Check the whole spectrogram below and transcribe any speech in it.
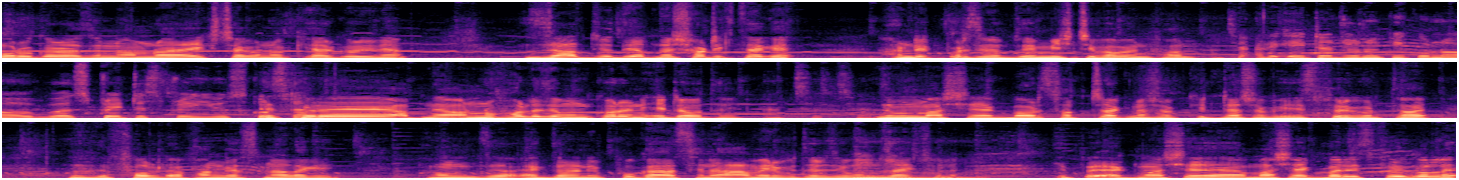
বড় করার জন্য আমরা এক্সট্রা কোনো কেয়ার করি না। জাত যদি আপনার সঠিক থাকে হান্ড্রেড পার্সেন্ট আপনি মিষ্টি পাবেন ফল। আচ্ছা আর এটার জন্য কি কোনো স্প্রে স্প্রে ইউজ করতে স্প্রে আপনি অন্য ফলে যেমন করেন এটাও তাই। আচ্ছা আচ্ছা। যেমন মাসে একবার ছত্রাকনাশক কীটনাশক স্প্রে করতে হয় যাতে ফলটা ফাঙ্গাস না লাগে। এবং যে এক ধরনের পোকা আছে না আমের ভিতরে যেমন যাই চলে এক মাসে মাসে একবার স্প্রে করলে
